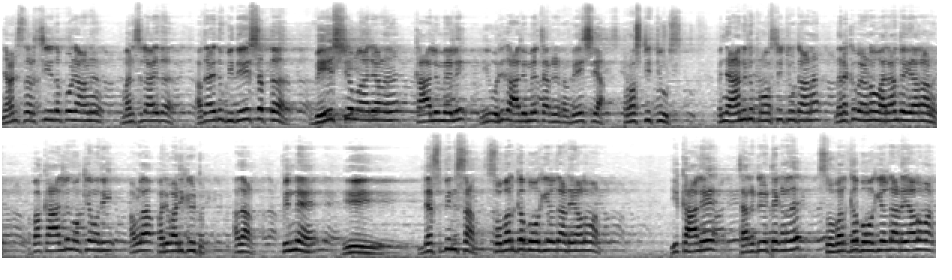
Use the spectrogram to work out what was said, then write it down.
ഞാൻ സെർച്ച് ചെയ്തപ്പോഴാണ് മനസ്സിലായത്. അതായത് വിദേശത്ത് വേശ്യമാരാണ് കാലുമേൽ ഈ ഒരു കാലുമേൽ ചറിയണം വേശ്യ പ്രോസ്റ്റിറ്റ്യൂട്ട്സ് അപ്പൊ ഞാനൊരു ആണ്. നിനക്ക് വേണോ വരാൻ തയ്യാറാണ്. അപ്പൊ ആ കാലിൽ നോക്കിയാൽ മതി. അവളെ പരിപാടിക്ക് കിട്ടും. അതാണ്. പിന്നെ ഈ ലെസ്ബിൻസാണ്. സ്വവർഗഭോഗികളുടെ അടയാളമാണ്. ഈ കാലേ ചരട് കെട്ടിയേക്കണത് സ്വവർഗഭോഗികളുടെ അടയാളമാണ്.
